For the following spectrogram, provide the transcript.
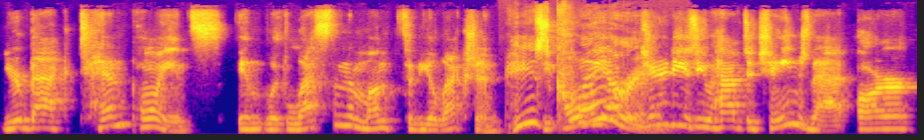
You're back 10 points in with less than a month to the election. He's the only opportunities you have to change that are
